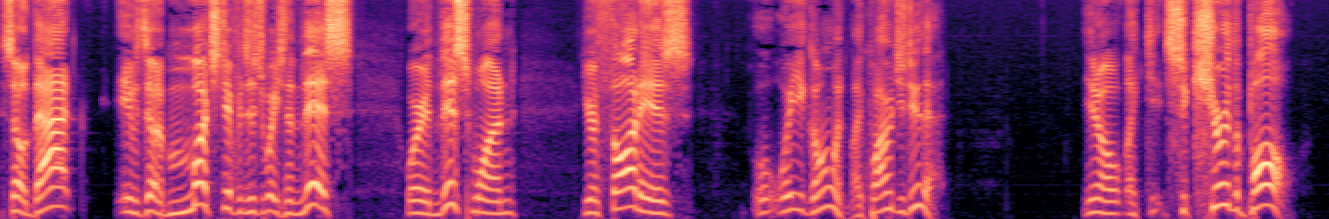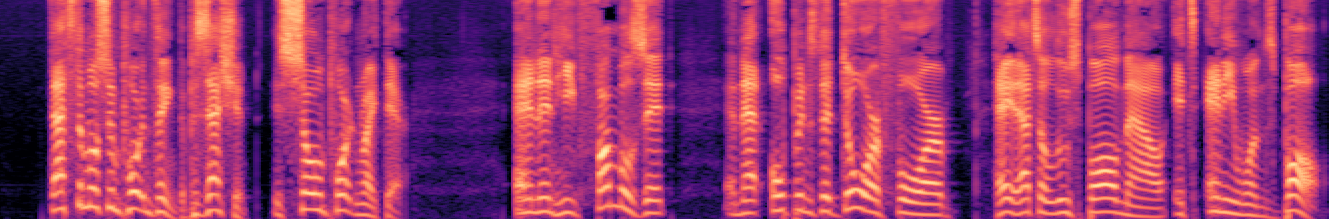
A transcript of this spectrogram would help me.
So that it was a much different situation than this, where in this one, your thought is, "Wh- where are you going? Like, why would you do that? You know, like secure the ball. That's the most important thing. The possession is so important right there. And then he fumbles it, and that opens the door for, hey, that's a loose ball now. It's anyone's ball.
